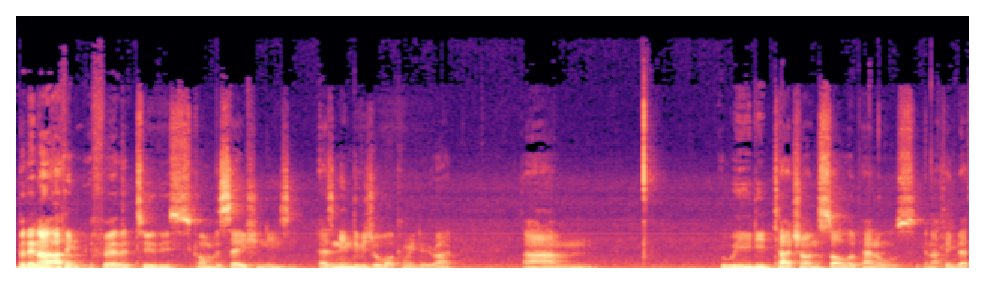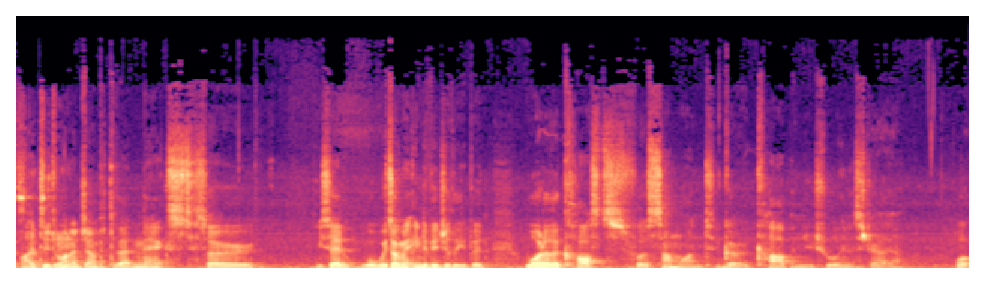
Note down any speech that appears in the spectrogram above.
But then I, I think further to this conversation is as an individual, what can we do, right? Um, we did touch on solar panels, and I think that's. I did want to jump into that next. So, you said well, we're talking about individually, but what are the costs for someone to go carbon neutral in Australia? What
